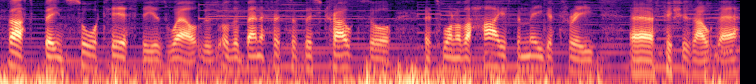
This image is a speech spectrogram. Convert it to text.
with that being so tasty as well, there's other benefits of this trout. So it's one of the highest omega-3 uh, fishes out there.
